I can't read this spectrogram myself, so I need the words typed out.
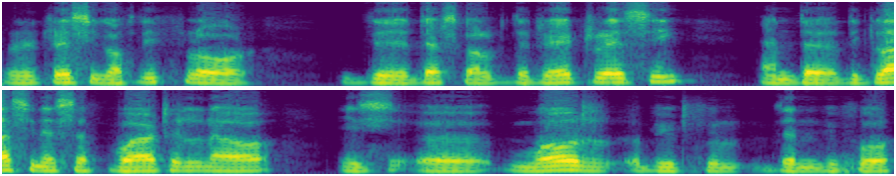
ray tracing of the floor. The, that's called the ray tracing, and uh, the glassiness of bottle now is uh, more beautiful than before.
